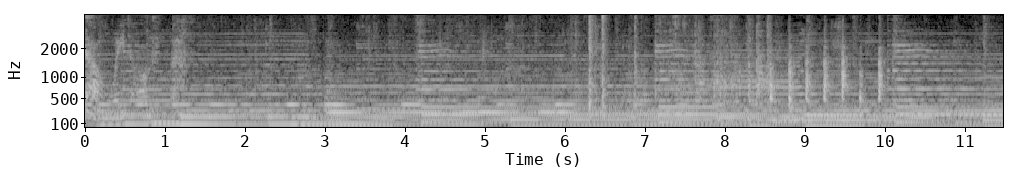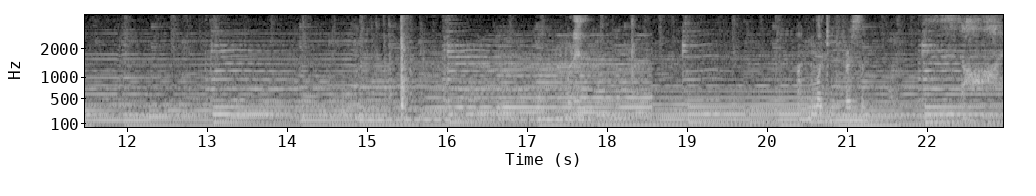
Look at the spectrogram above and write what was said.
Oh, wait, dog. For some sod.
